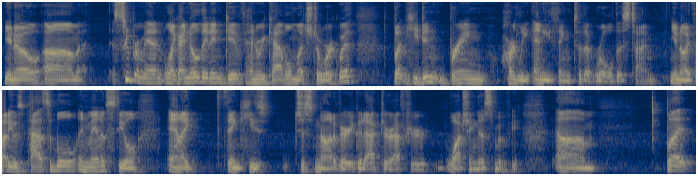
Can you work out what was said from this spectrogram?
You know, um, Superman, like I know they didn't give Henry Cavill much to work with, but he didn't bring hardly anything to that role this time. You know, I thought he was passable in Man of Steel, and I think he's just not a very good actor after watching this movie. Um, but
